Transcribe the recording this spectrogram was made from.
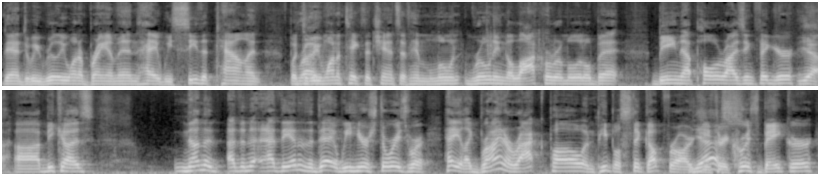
Dan, do we really want to bring him in? Hey, we see the talent, but do we want to take the chance of him ruining the locker room a little bit, being that polarizing figure? Yeah. Uh, because none of, at, the, at the end of the day, we hear stories where, hey, like Brian Orakpo and people stick up for RG3, Yes. Chris Baker.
